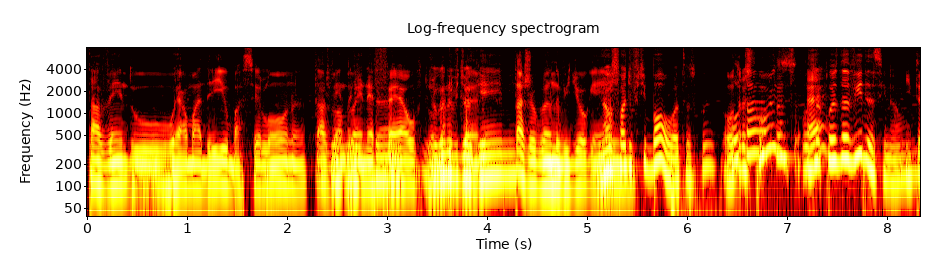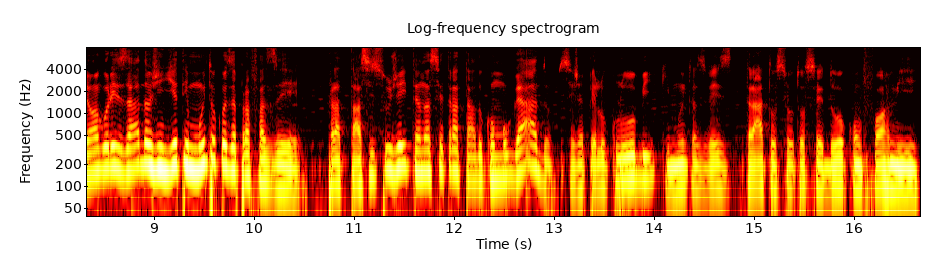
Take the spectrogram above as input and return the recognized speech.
tá vendo o Real Madrid, o Barcelona, tá vendo a NFL, jogando videogame. Tá jogando videogame. Não só de futebol, outras coisas. Outras outra, coisas, Outra é. coisa da vida, assim, não. Então a gurizada hoje em dia tem muita coisa pra fazer, pra estar se sujeitando a ser tratado como gado, seja pelo clube, que muitas vezes trata o seu torcedor conforme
